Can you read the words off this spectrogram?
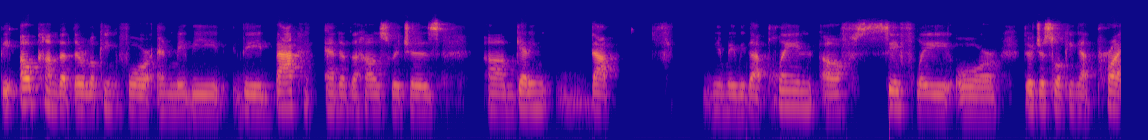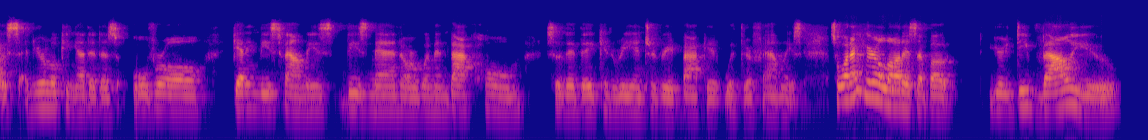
the outcome that they're looking for and maybe the back end of the house, which is um, getting that you know, maybe that plane off safely or they're just looking at price and you're looking at it as overall getting these families these men or women back home so that they can reintegrate back it with their families. So what i hear a lot is about your deep value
